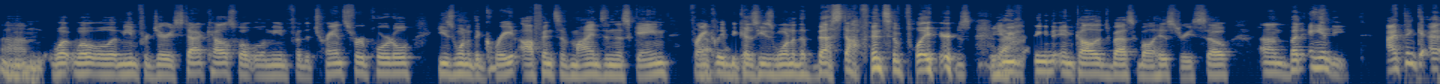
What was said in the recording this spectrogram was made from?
Mm-hmm. Um, what what will it mean for Jerry Stackhouse? What will it mean for the transfer portal? He's one of the great offensive minds in this game, frankly, yeah. because he's one of the best offensive players yeah. we've seen in college basketball history. So, um, but Andy, I think uh,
